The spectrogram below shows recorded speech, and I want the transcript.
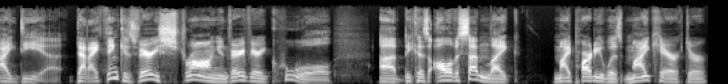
idea that I think is very strong and very, very cool uh, because all of a sudden, like, my party was my character,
